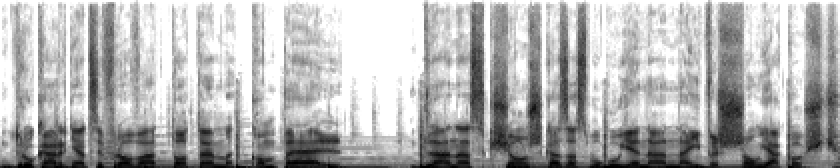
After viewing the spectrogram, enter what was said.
Drukarnia cyfrowa totem.com.pl. Dla nas książka zasługuje na najwyższą jakość.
